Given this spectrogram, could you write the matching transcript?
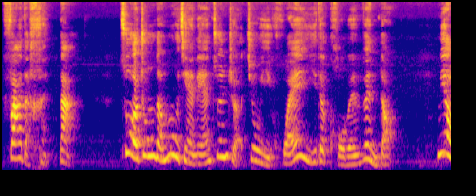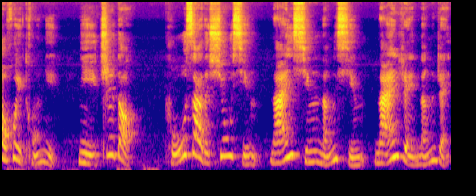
发得很大，座中的目犍连尊者就以怀疑的口吻问道：“庙会童女，你知道菩萨的修行难行能行，难忍能忍？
